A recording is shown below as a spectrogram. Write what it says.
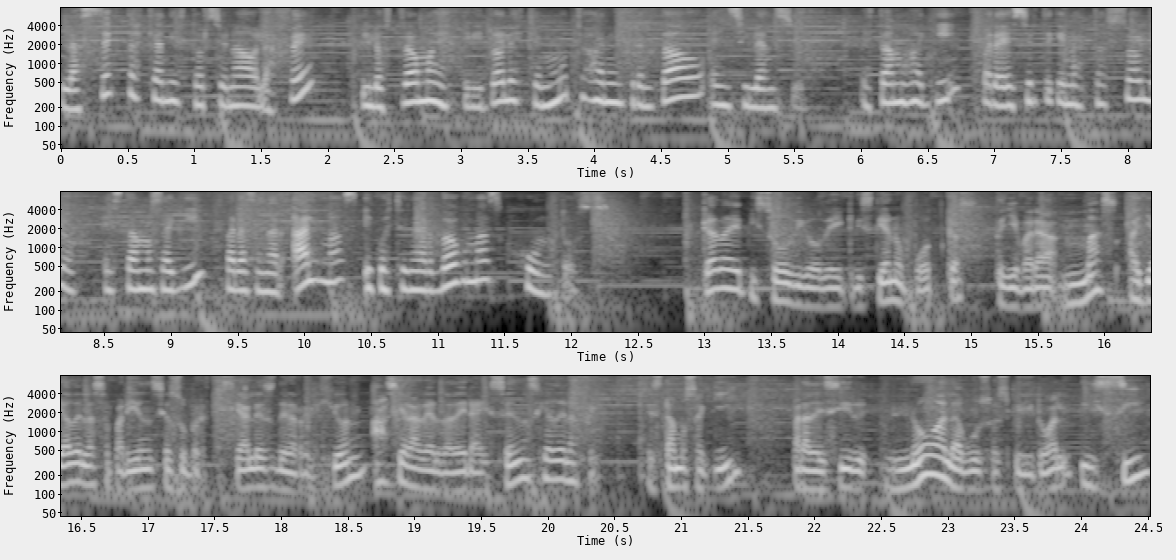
las sectas que han distorsionado la fe y los traumas espirituales que muchos han enfrentado en silencio. Estamos aquí para decirte que no estás solo, estamos aquí para sanar almas y cuestionar dogmas juntos. Cada episodio de Cristiano Podcast te llevará más allá de las apariencias superficiales de la religión hacia la verdadera esencia de la fe. Estamos aquí para decir no al abuso espiritual y sí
